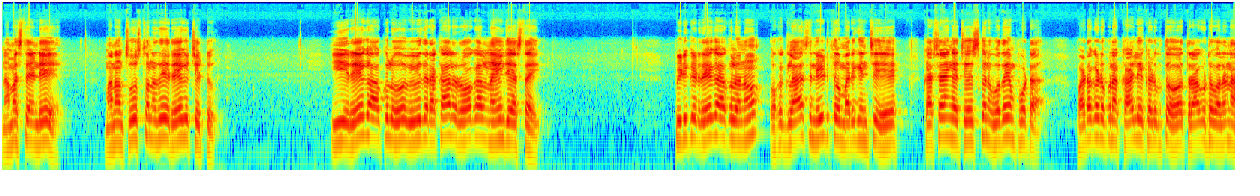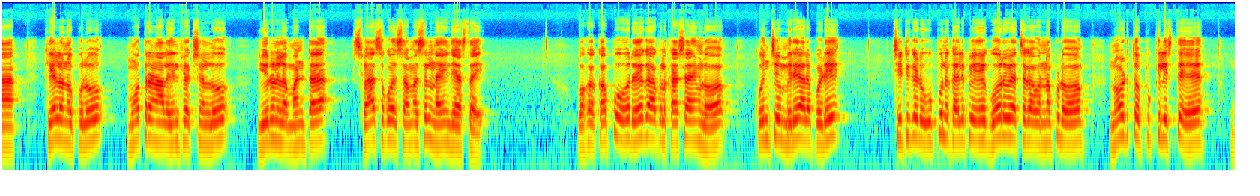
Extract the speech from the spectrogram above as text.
నమస్తే అండి. మనం చూస్తున్నది రేగు చెట్టు. ఈ రేగు ఆకులు వివిధ రకాల రోగాలు నయం చేస్తాయి. పిడికిడి రేగాకులను ఒక గ్లాసు నీటితో మరిగించి కషాయంగా చేసుకుని ఉదయం పూట పడగడుపున ఖాళీ కడుపుతో త్రాగుట వలన కీళ్ళ నొప్పులు మూత్రనాళ ఇన్ఫెక్షన్లు యూరిన్ల మంట శ్వాసకోశ సమస్యలు నయం చేస్తాయి. ఒక కప్పు రేగాకుల కషాయంలో కొంచెం మిరియాల పొడి చిటికెడు ఉప్పును కలిపి గోరువెచ్చగా ఉన్నప్పుడు నోటితో పుక్కిలిస్తే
